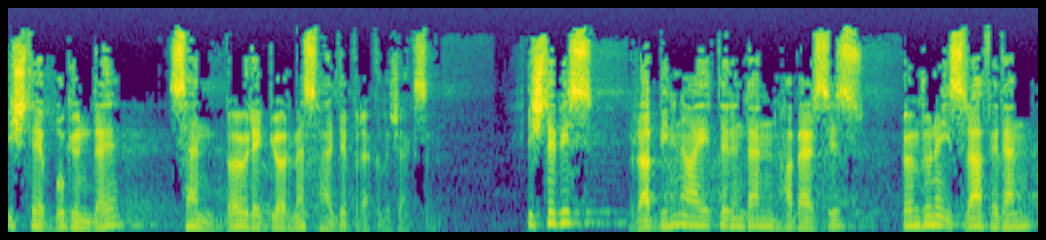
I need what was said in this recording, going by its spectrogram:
İşte bugün de sen böyle görmez halde bırakılacaksın. İşte biz Rabbinin ayetlerinden habersiz, ömrüne israf eden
